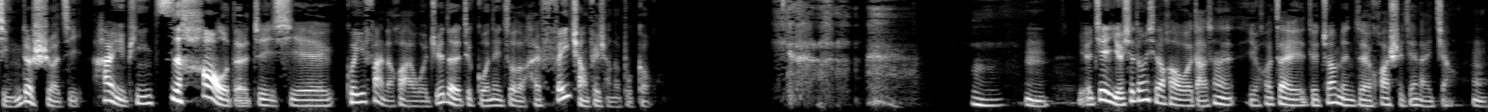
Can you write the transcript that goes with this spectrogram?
形的设计，汉语拼音字号的这些规范的话，我觉得这国内做的还非常非常的不够。嗯嗯，这有些东西的话，我打算以后再就专门再花时间来讲。嗯，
